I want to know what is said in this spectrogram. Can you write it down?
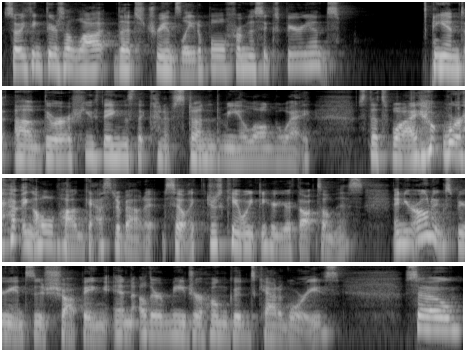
So I think there's a lot that's translatable from this experience. And um, there are a few things that kind of stunned me along the way. So that's why we're having a whole podcast about it. So I just can't wait to hear your thoughts on this and your own experiences shopping in other major home goods categories. So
